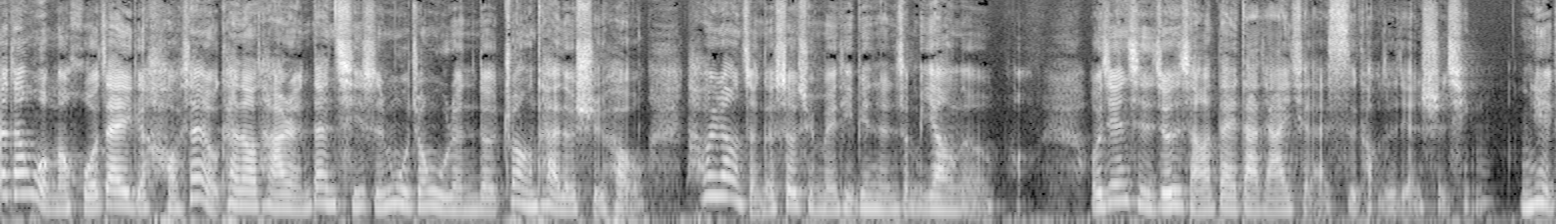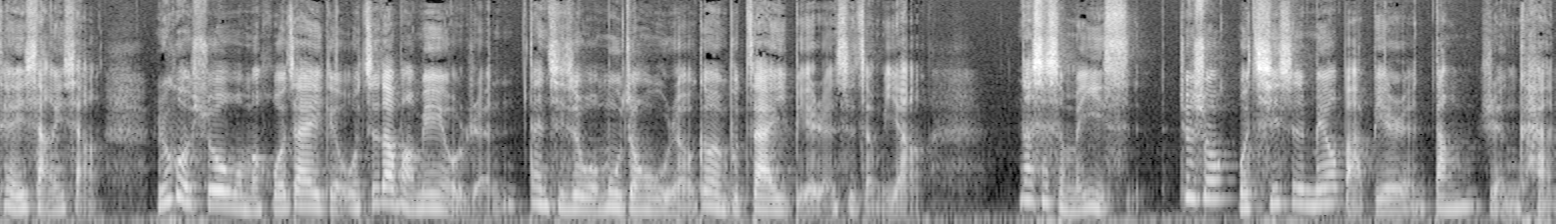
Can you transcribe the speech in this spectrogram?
那当我们活在一个好像有看到他人，但其实目中无人的状态的时候，它会让整个社群媒体变成怎么样呢？好，我今天其实就是想要带大家一起来思考这件事情。你也可以想一想，如果说我们活在一个我知道旁边有人，但其实我目中无人，我根本不在意别人是怎么样，那是什么意思？就是说我其实没有把别人当人看。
